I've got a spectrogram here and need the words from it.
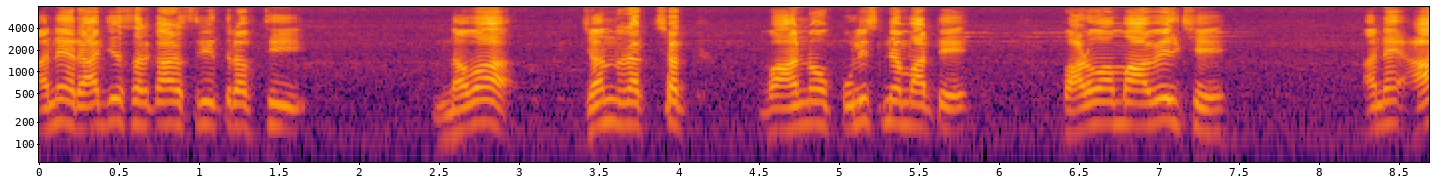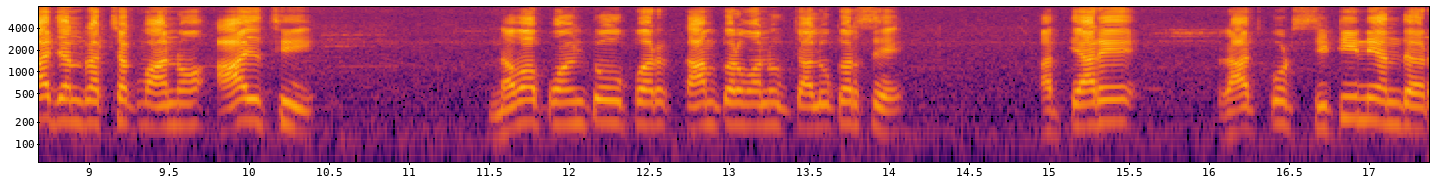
અને રાજ્ય સરકાર શ્રી તરફથી નવા જનરક્ષક વાહનો પોલીસને માટે ફાળવામાં આવેલ છે. અને આ જનરક્ષક વાહનો આજથી નવા પોઈન્ટો ઉપર કામ કરવાનું ચાલુ કરશે. અત્યારે રાજકોટ સિટીની અંદર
